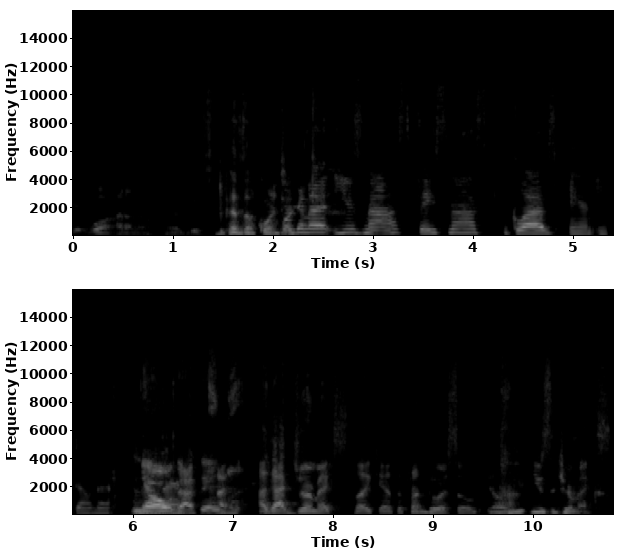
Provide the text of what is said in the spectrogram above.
it. Well, I don't know. It depends on quarantine. We're gonna use mask, face mask, gloves, and eat donut. No, that day I, I, got Germ-X like at the front door, so you know, use the Germ-X.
